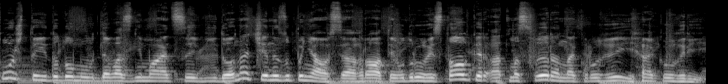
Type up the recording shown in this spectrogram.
пошти і додому для вас знімаю це відео, наче не зупинявся грати у другий сталкер, атмосфера на круги, як у грі.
